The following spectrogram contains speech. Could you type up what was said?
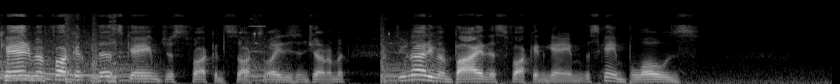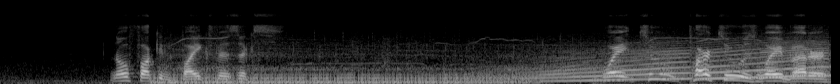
Can't even fucking. This game just fucking sucks, ladies and gentlemen. Do not even buy this fucking game. This game blows. No fucking bike physics. Wait, two part two is way better.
